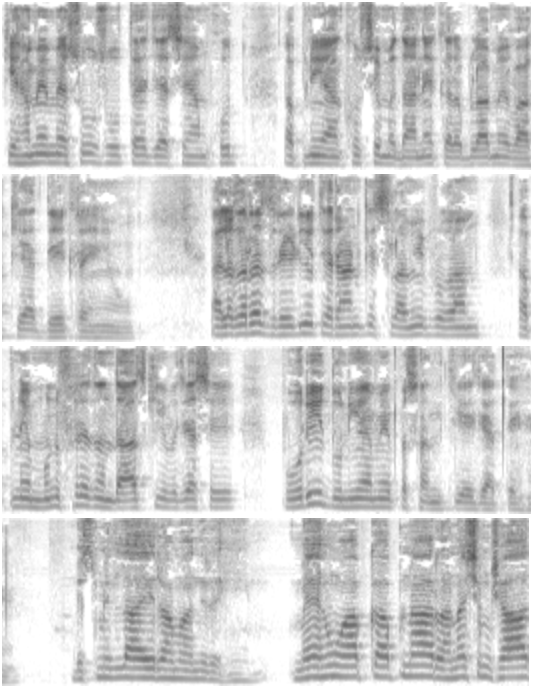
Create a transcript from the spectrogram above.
کہ ہمیں محسوس ہوتا ہے جیسے ہم خود اپنی آنکھوں سے میدان کربلا میں واقعات دیکھ رہے ہوں۔ الغرض ریڈیو تہران کے اسلامی پروگرام اپنے منفرد انداز کی وجہ سے پوری دنیا میں پسند کیے جاتے ہیں۔ بسم اللہ الرحمن الرحیم۔ میں ہوں آپ کا اپنا Rana Shamshad,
